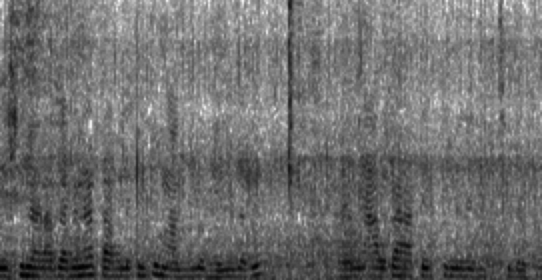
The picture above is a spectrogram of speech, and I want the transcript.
বেশি নাড়া যাবে না, তাহলে কিন্তু মাছগুলো ভেঙে যাবে। আমি আলগা হাতে একটু নেড়ে দিচ্ছি, দেখো।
